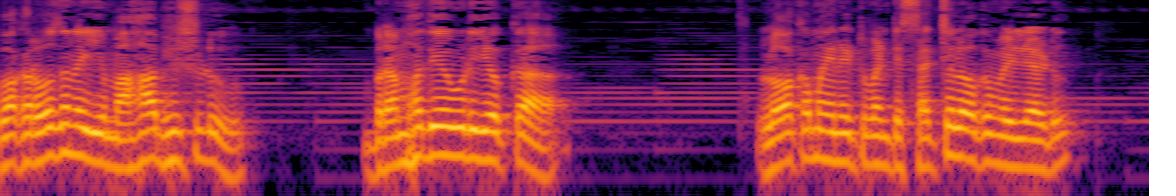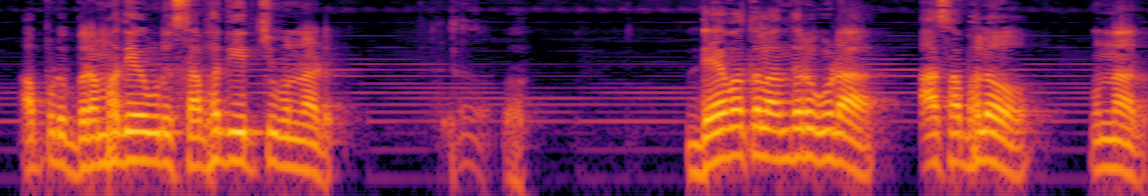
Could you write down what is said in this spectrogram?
ఒక రోజున ఈ మహాభీషుడు బ్రహ్మదేవుడి యొక్క లోకమైనటువంటి సత్యలోకం వెళ్ళాడు. అప్పుడు బ్రహ్మదేవుడు సభ తీర్చి ఉన్నాడు. దేవతలందరూ కూడా ఆ సభలో ఉన్నారు.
